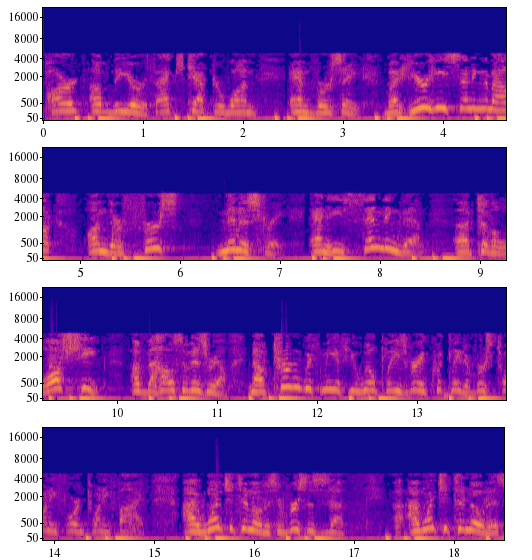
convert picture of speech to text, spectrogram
part of the earth. Acts chapter 1 and verse 8. But here he's sending them out on their first ministry, and he's sending them uh, to the lost sheep of the house of Israel. Now turn with me, if you will, please, very quickly to verse 24 and 25. I want you to notice, or verses, uh, I want you to notice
